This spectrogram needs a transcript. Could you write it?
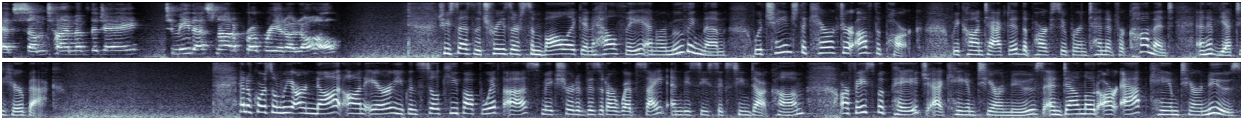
at some time of the day? To me, that's not appropriate at all. She says the trees are symbolic and healthy, and removing them would change the character of the park. We contacted the park superintendent for comment and have yet to hear back. And of course, when we are not on air, you can still keep up with us. Make sure to visit our website, NBC16.com, our Facebook page at KMTR News, and download our app, KMTR News,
